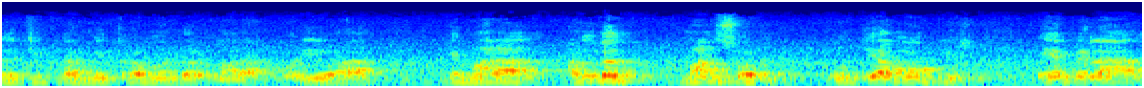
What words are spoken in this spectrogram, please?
નજીકના મિત્ર મંડળ મારા પરિવાર કે મારા અંગત માણસોને હું ત્યાં મોકલીશ. એ પહેલાં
